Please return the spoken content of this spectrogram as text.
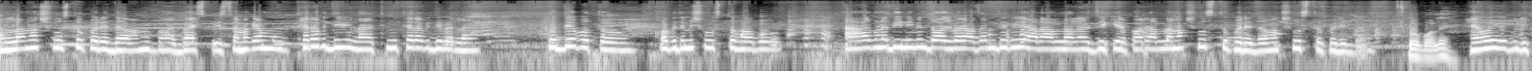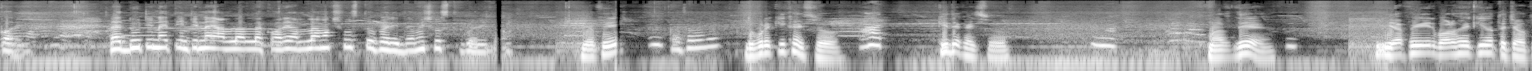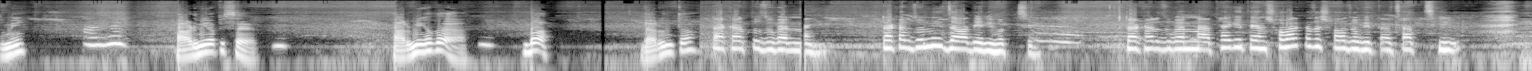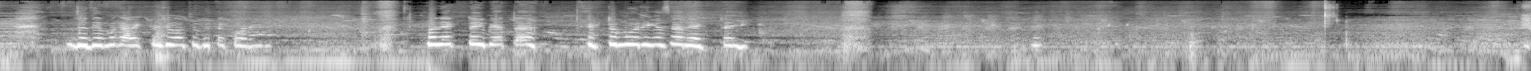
আল্লাহ আমাকে সুস্থ করে দাও আমি বাইশ পিস। আমাকে থেরাপি দিবি না তুমি থেরাপি দিবে না। তো দেবো তো কবে তুমি সুস্থ হব। আর মানে দিন ইভিন দশ বার আজান দিবি আর আল্লাহ আল্লাহ জিকির করে আল্লাহ আমাকে সুস্থ করে দাও আমাকে সুস্থ করে দাও। ও বলে? হ্যাঁ ওই এগুলি করে। রাত দুটি নাই তিনটি নাই আল্লাহ আল্লাহ করে আল্লাহ আমাকে সুস্থ করে দাও আমি সুস্থ করে দাও। কথা বলো। দুপুরে কি খাইছো? ভাত। কি দেখাইছো খাইছো? মাছ দিয়ে? ইয়াফির বড় হয়ে কি হতে চাও তুমি? আর্মি অফিসার আর্মি হবা? বাহ দারুণ তো। টাকার তো জোগাড় নাই। টাকার জন্যই যাওয়া দেরি হচ্ছে। টাকার জোগাড় না থাকে তেন সবার কাছে সহযোগিতা চাচ্ছি। যদি আমাকে আরেকটু সহযোগিতা করে মানে একটাই বেটা একটা মরে গেছে আর একটাই।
